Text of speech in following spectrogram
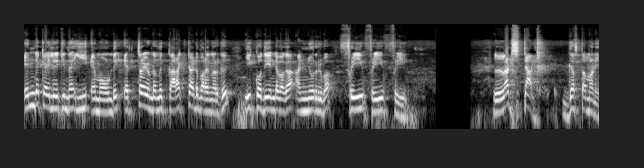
എന്റെ കയ്യിലിരിക്കുന്ന ഈ എമൗണ്ട് എത്രയുണ്ടെന്ന് കറക്റ്റായിട്ട് പറയുന്നവർക്ക് ഈ കൊതിയന്റെ വക അഞ്ഞൂറ് രൂപ free free free let's start guess the money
